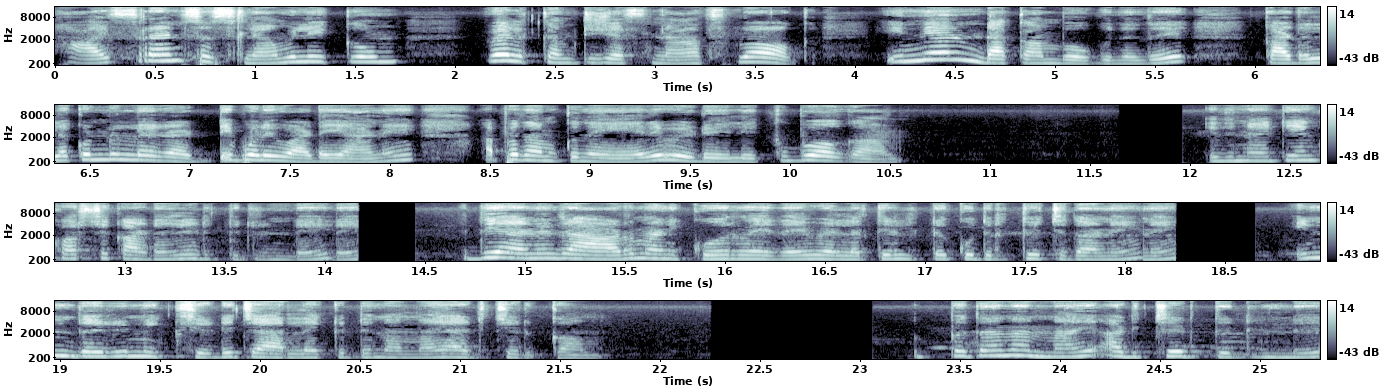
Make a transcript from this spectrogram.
ഹായ് ഫ്രണ്ട്സ് അസ്സാം വലൈക്കും വെൽക്കം ടു ഷെഫ്നാഥ് വ്ളോഗ് ഇന്ന് ഞാൻ ഉണ്ടാക്കാൻ പോകുന്നത് കടല കൊണ്ടുള്ള ഒരു അടിപൊളി വടയാണ്. അപ്പോൾ നമുക്ക് നേരെ വീഡിയോയിലേക്ക് പോകാം. ഇതിനായിട്ട് ഞാൻ കുറച്ച് കടല എടുത്തിട്ടുണ്ട്. ഇത് ഞാൻ ഒരു ആറ് മണിക്കൂർ വരെ വെള്ളത്തിലിട്ട് കുതിർത്ത് വെച്ചതാണ്. ഇനി ഇതൊരു മിക്സിയുടെ ജാറിലേക്ക് ഇട്ട് നന്നായി അടിച്ചെടുക്കാം. ഇപ്പൊ നന്നായി അടിച്ചെടുത്തിട്ടുണ്ട്.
